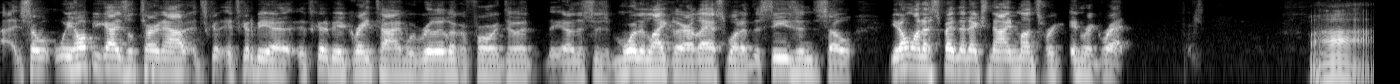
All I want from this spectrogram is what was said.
Uh, So we hope you guys will turn out. It's good. It's going to be a. It's going to be a great time. We're really looking forward to it. You know, this is more than likely our last one of the season. So you don't want to spend the next nine months re- in regret. Ah.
